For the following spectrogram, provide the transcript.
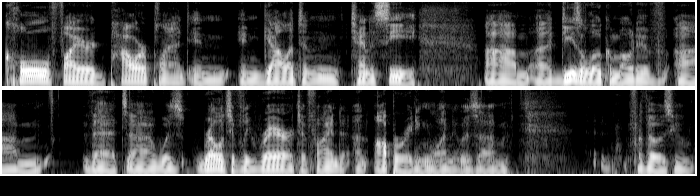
coal fired power plant in, in Gallatin, Tennessee, um, a diesel locomotive um, that uh, was relatively rare to find an operating one. It was, um, for those who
